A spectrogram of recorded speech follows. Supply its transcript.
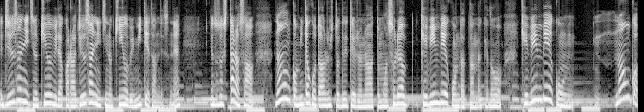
13日の金曜日だから13日の金曜日見てたんですね。でそしたらさなんか見たことある人出てるなとまあそれはケビン・ベーコンだったんだけどケビン・ベーコンなんか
